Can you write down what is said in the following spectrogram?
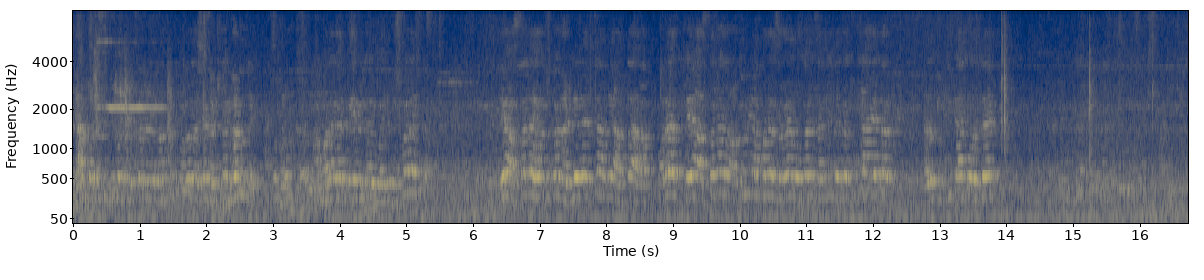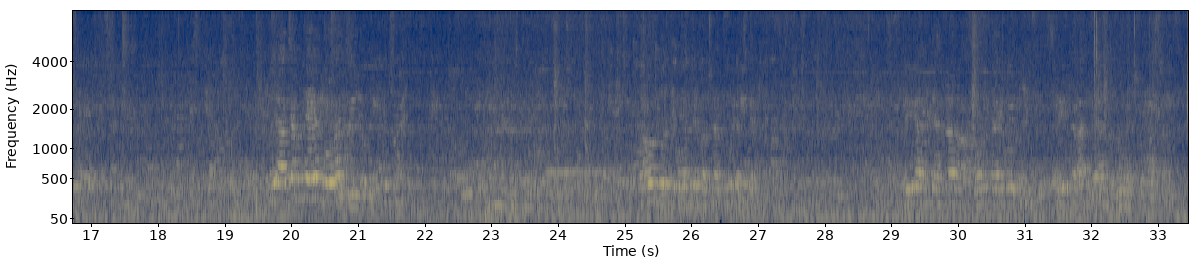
या परिस्थितीमध्ये उत्तर परत अशा घटना घडू नये. आम्हाला काय ते म्हणजे दुश्मन आहेत का? ते असताना ह्या चुका घडलेल्या आहेत का? आणि आता परत ते असताना अजूनही आम्हाला सगळ्या लोकांनी सांगितलं त्या चुका आहेत. तर आता तुमची काय गोष्ट आहे? म्हणजे याच्यामध्ये हे दोघांची त्याबरोबर दोघांचे प्रश्न ठीक आहे ठीक आहे आणि त्याचा अहवाल काय तो सही करा त्या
